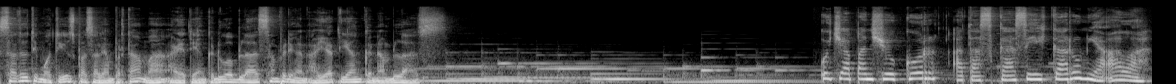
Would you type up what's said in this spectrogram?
1 Timotius pasal yang pertama ayat yang ke-12 sampai dengan ayat yang ke-16. Ucapan syukur atas kasih karunia Allah.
